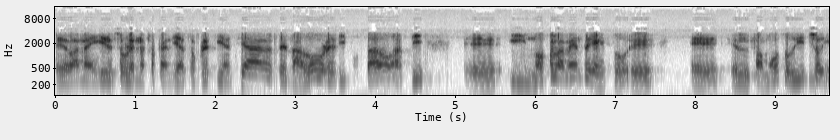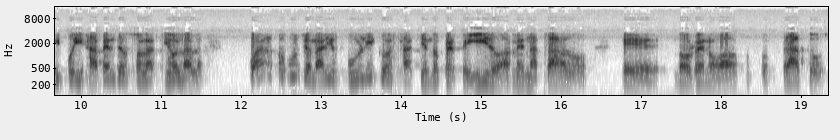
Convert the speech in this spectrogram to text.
eh, van a ir sobre nuestro candidato presidencial, senadores, diputados, así. Eh, y no solamente esto, el famoso dicho, y pues de sola la ¿Cuántos funcionarios públicos están siendo perseguidos, amenazados, eh, no renovados sus contratos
